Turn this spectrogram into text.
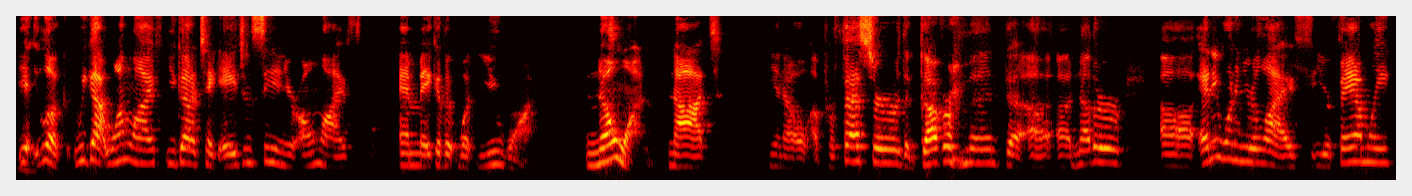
Yeah, look, we got one life. You got to take agency in your own life and make of it what you want. No one, not you know, a professor, the government, the, uh, another, uh, anyone in your life, your family,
